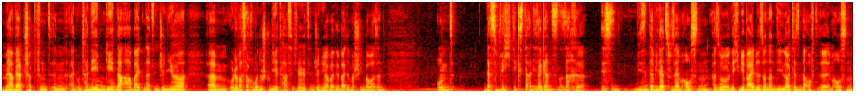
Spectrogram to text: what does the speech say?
mehr wertschöpfend in ein Unternehmen gehen, da arbeiten als Ingenieur ähm, oder was auch immer du studiert hast. Ich nenne jetzt Ingenieur, weil wir beide Maschinenbauer sind. Und das Wichtigste an dieser ganzen Sache ist, wir sind da wieder zu seinem Außen, also nicht wir beide, sondern die Leute sind da oft äh, im Außen,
